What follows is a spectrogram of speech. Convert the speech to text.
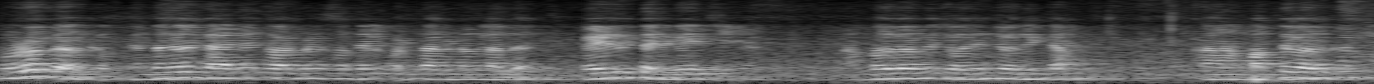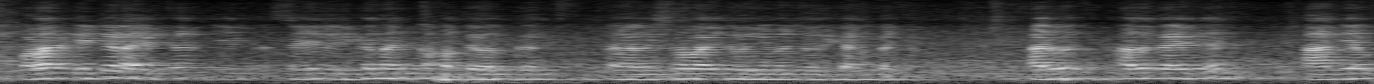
മുഴുവൻ പേർക്കും എന്തെങ്കിലും കാര്യം ഗവൺമെന്റ് ശ്രദ്ധയിൽപ്പെടുത്താനുണ്ടെങ്കിൽ അത് എഴുതി തരികയും ചെയ്യാം. അമ്പത് പേർക്ക് ചോദ്യം ചോദിക്കാം. പത്ത് പേർക്ക് വളരെ ഡീറ്റെയിൽ ആയിട്ട് ഈ സ്റ്റേജിൽ ഇരിക്കുന്ന പത്ത് പേർക്ക് വിശദമായ ചോദ്യങ്ങൾ ചോദിക്കാനും പറ്റും. അത് അത് കഴിഞ്ഞ് ആദ്യം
